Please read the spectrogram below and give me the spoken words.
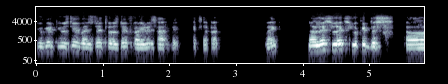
you get Tuesday, Wednesday, Thursday, Friday, Saturday, etc. Right? Now let's let's look at this. Uh,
